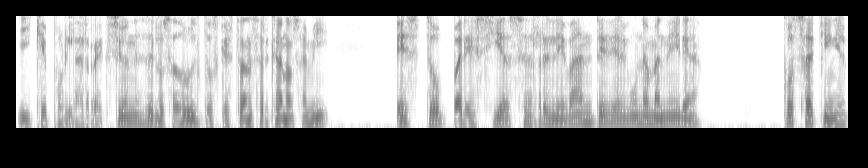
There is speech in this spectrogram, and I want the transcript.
y que por las reacciones de los adultos que están cercanos a mí, esto parecía ser relevante de alguna manera, cosa que en, el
